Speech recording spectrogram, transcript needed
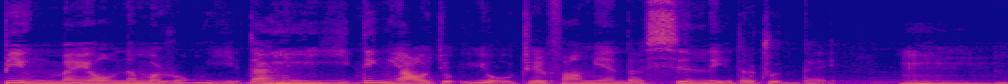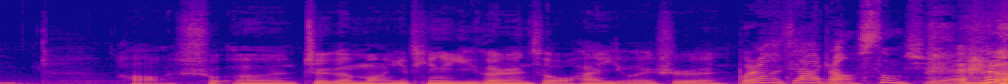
并没有那么容易。但是你一定要有有这方面的心理的准备。嗯，好说，嗯、这个猛一听一个人走，我还以为是，不让家长送学 是吧？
